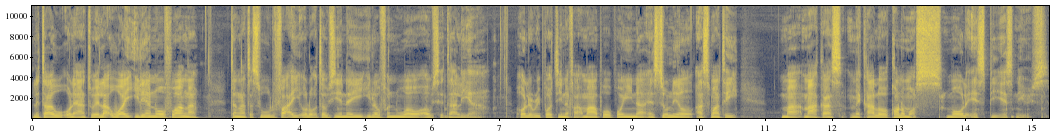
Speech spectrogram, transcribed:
le tau o le atu e la uai i lea Northwanga tangata sulu fai o loo tausia nei i lau whanua o au se talia. O le ripoti na wha poina e Sunil Aswati ma Marcus Mekalo Konomos mō le SBS News.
